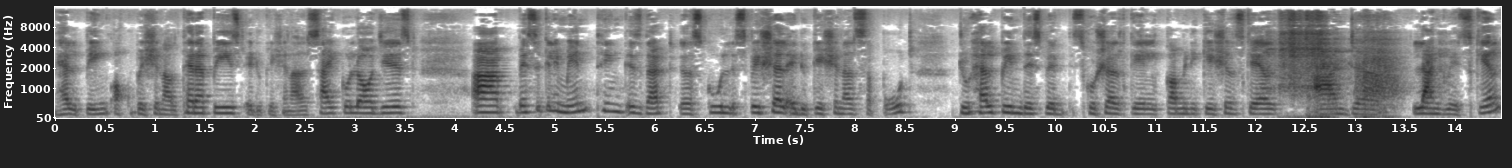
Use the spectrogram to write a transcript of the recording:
helping occupational therapist, educational psychologist, uh, basically, main thing is that uh, school special educational support to help in this with social skill, communication skill, and uh, language skill.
